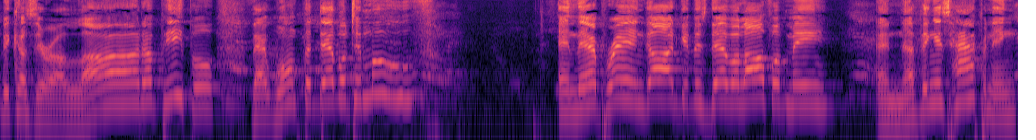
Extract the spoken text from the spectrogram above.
because there are a lot of people that want the devil to move and they're praying, God, get this devil off of me. And nothing is happening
